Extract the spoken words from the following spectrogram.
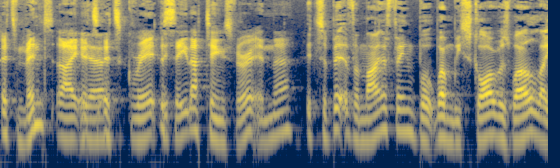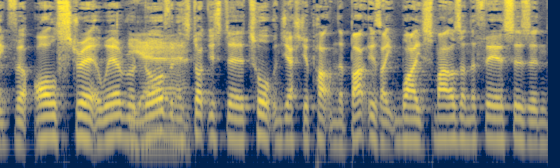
it's mint. Like it's Yeah. it's great to see that team spirit in there. it's a bit of a minor thing, but when we score as well, like they're all straight away run Yeah. over, and it's not just a talk and gesture pat on the back. It's like wide smiles on the faces, and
